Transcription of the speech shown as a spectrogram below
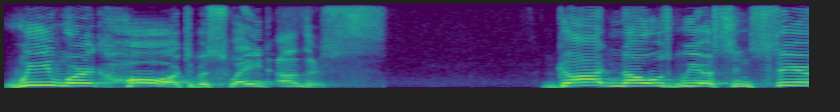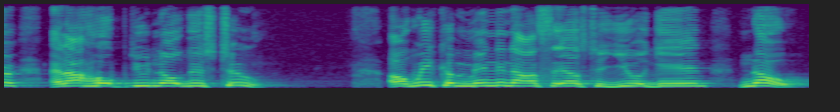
we work hard to persuade others. God knows we are sincere, and I hope you know this too. Are we commending ourselves to you again? No.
